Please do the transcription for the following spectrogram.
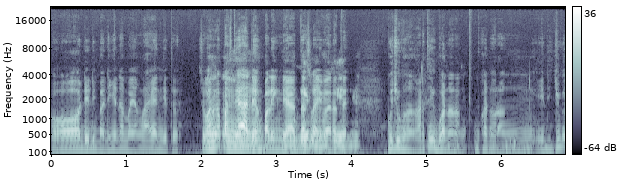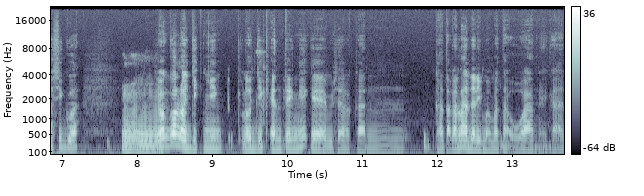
oh dia dibandingin sama yang lain gitu. Cuman kan pasti Mm-mm. ada yang paling di atas Mungkin, lah ibaratnya. mungkin. Gue juga gak ngerti bukan orang bukan orang ini juga sih gue. Mm-mm. Cuma gue logiknya logik entengnya kayak misalkan katakanlah ada lima mata uang ya kan.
